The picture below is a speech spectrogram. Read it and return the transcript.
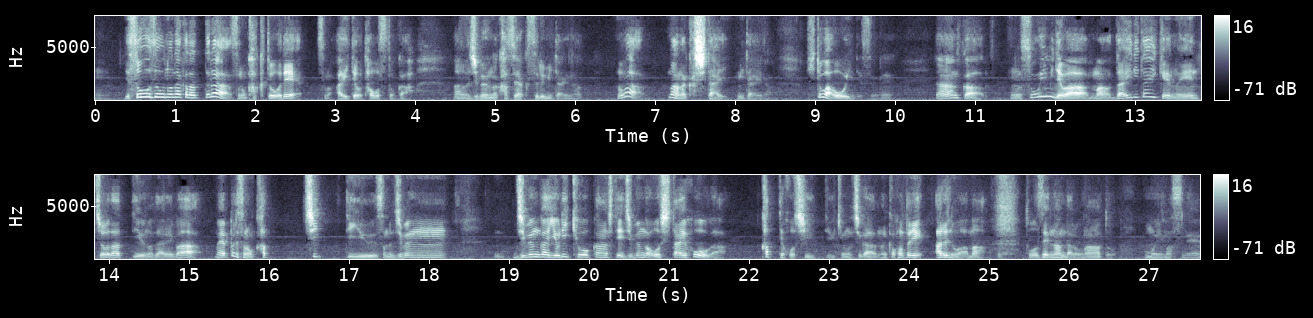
うん、で想像の中だったら、その格闘でその相手を倒すとか、あの自分が活躍するみたいなのは、まあなんかしたいみたいな。人は多いんですよね。だからなんか、そういう意味では、まあ、代理体験の延長だっていうのであれば、まあ、やっぱりその勝ちっていう、その自分、自分がより共感して自分が推したい方が勝ってほしいっていう気持ちが、なんか本当にあるのは、まあ、当然なんだろうなと思いますね。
